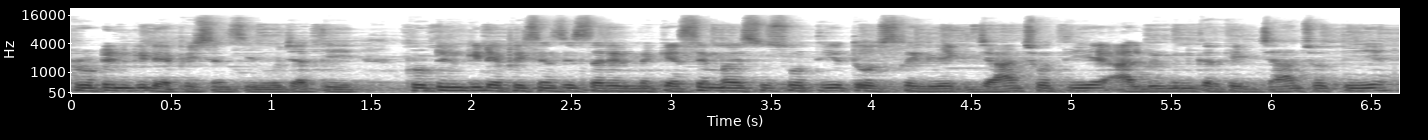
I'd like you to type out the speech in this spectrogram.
प्रोटीन की डेफिशिएंसी हो जाती है। प्रोटीन की डेफिशिएंसी शरीर में कैसे महसूस होती है तो उसके लिए एक जाँच होती है आल्ब्यूमिन करके एक जाँच होती है।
